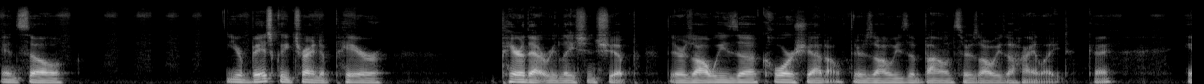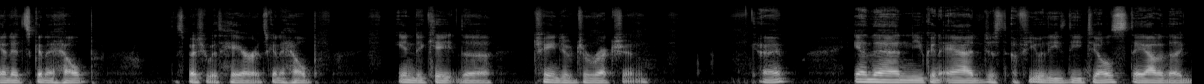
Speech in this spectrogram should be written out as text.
And so you're basically trying to pair pair that relationship there's always a core shadow. There's always a bounce. There's always a highlight. Okay. And it's going to help, especially with hair, it's going to help indicate the change of direction. Okay. And then you can add just a few of these details, stay out of the,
